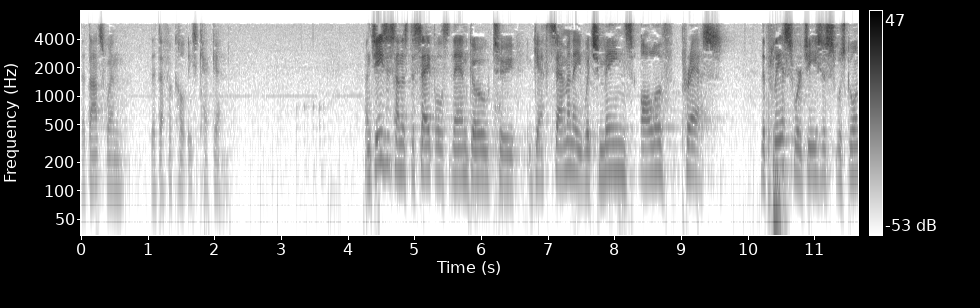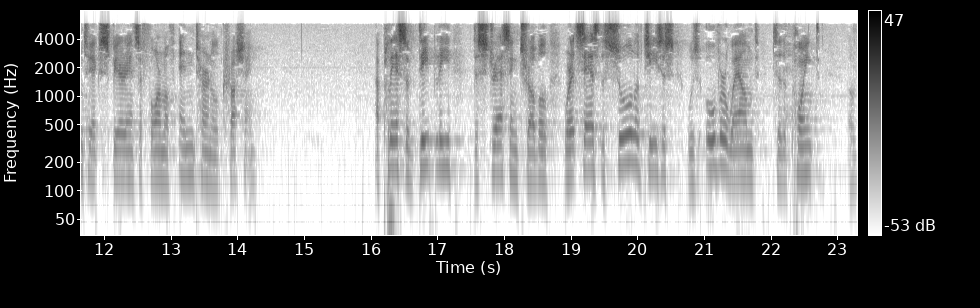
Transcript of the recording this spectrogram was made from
that that's when the difficulties kick in. And Jesus and his disciples then go to Gethsemane, which means olive press, the place where Jesus was going to experience a form of internal crushing. A place of deeply distressing trouble where it says the soul of Jesus was overwhelmed to the point of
